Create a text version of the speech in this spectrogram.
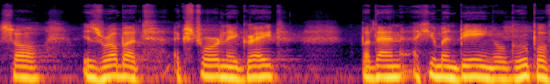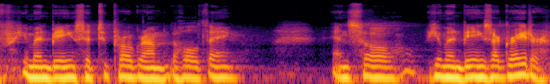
So is robot extraordinarily great? But then a human being or group of human beings had to program the whole thing. And so human beings are greater.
